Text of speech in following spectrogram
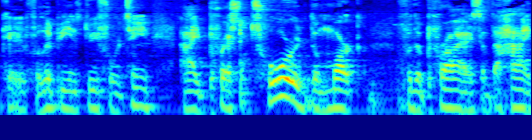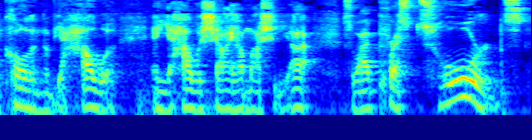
Okay, Philippians 3.14, I press toward the mark for the prize of the high calling of Yahweh and Yahawashi HaMashiach. So I press towards,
